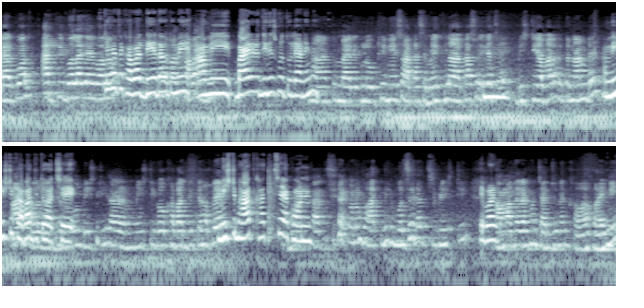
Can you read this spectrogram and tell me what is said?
তারপর আর কি বলা যায় বলো? ঠিক আছে খাবার দিয়ে দাও তুমি। আমি বাইরের জিনিসগুলো তুলে আনি না। হ্যাঁ, তুমি গুলো উঠিয়ে আকাশে মেঘলা আকাশ হয়ে গেছে বৃষ্টি আবার হয়তো নামবে। মিষ্টি খাবার দিতে হচ্ছে। বৃষ্টি আর মিষ্টিকেও খাবার দিতে হবে। মিষ্টি ভাত খাচ্ছে এখন। ভাত খাচ্ছে এখনও ভাত নিয়ে বসে যাচ্ছে বৃষ্টি এবার আমাদের এখন চারজনের খাওয়া হয়নি।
